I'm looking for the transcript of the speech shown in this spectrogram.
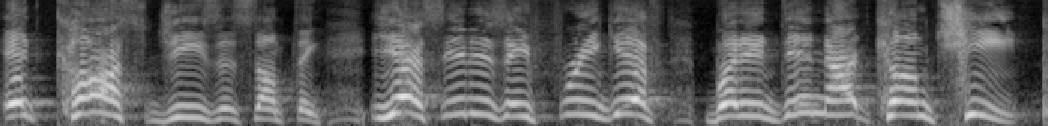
It cost Jesus something. Yes, it is a free gift, but it did not come cheap.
